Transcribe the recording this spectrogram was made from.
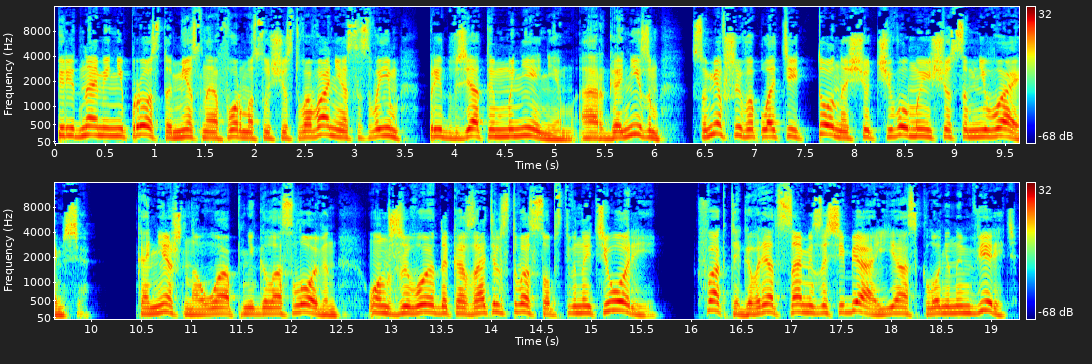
Перед нами не просто местная форма существования со своим предвзятым мнением, а организм, сумевший воплотить то, насчет чего мы еще сомневаемся. Конечно, УАП не голословен, он живое доказательство собственной теории. Факты говорят сами за себя, и я склонен им верить.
